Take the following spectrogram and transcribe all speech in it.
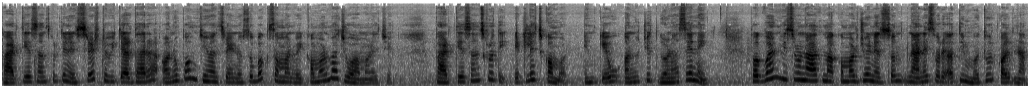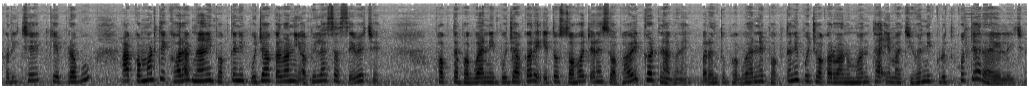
ભારતીય સંસ્કૃતિની શ્રેષ્ઠ વિચારધારા અનુપમ જીવનશ્રેણીનો સુબક સમન્વય કમળમાં જોવા મળે છે. ભારતીય સંસ્કૃતિ એટલે જ કમળ. એમ કેવું અનુચિત ગણાશે નહીં. ભગવાન વિષ્ણુના હાથમાં કમળ જોઈને સંત જ્ઞાનેશ્વરે અતિ મધુર કલ્પના કરી છે કે, પ્રભુ, આ કમળથી ખરા જ્ઞાની ભક્તની પૂજા કરવાની અભિલાષા સેવે છે. ફક્ત ભગવાનની પૂજા કરે એ તો સહજ અને સ્વાભાવિક ઘટના ગણાય, પરંતુ ભગવાનને ભક્તની પૂજા કરવાનું મન થાય એમાં જીવનની કૃતકૃત્ય રહેલી છે.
